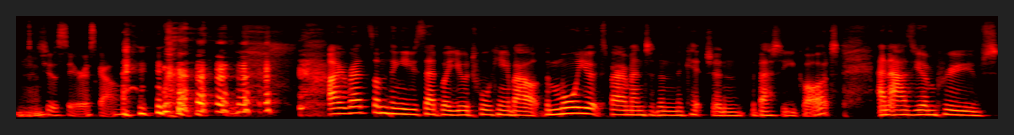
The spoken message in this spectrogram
you know? She's a serious gal. I read something you said where you were talking about the more you experimented in the kitchen, the better you got. And as you improved,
